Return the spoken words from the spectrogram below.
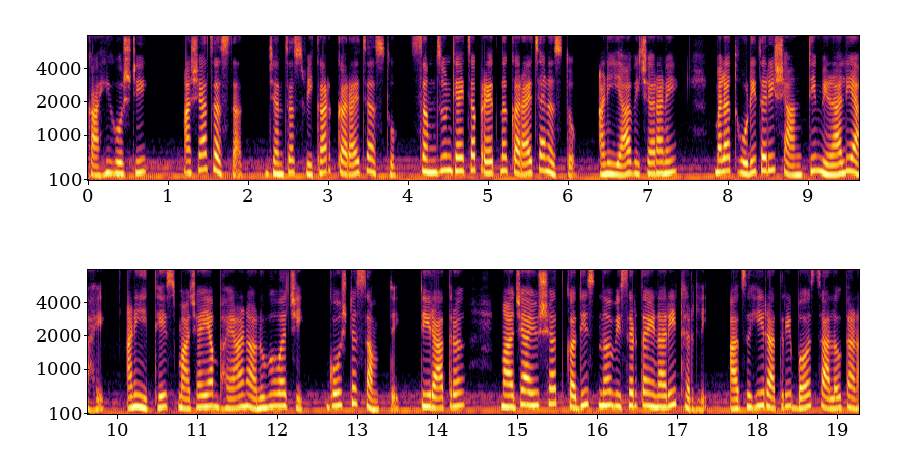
काही गोष्टी अशाच असतात ज्यांचा स्वीकार करायचा असतो समजून घ्यायचा प्रयत्न करायचा नसतो आणि या विचाराने मला थोडी तरी शांती मिळाली आहे आणि इथेच माझ्या या भयान अनुभवाची गोष्ट संपते. ती रात्र माझ्या आयुष्यात कधीच न विसरता येणारी ठरली. आजही रात्री बस चालवताना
